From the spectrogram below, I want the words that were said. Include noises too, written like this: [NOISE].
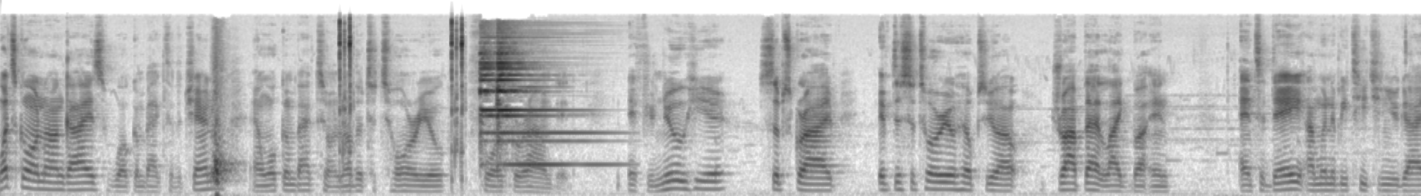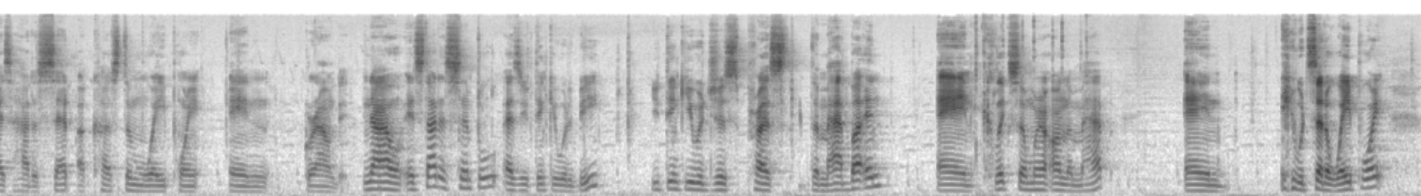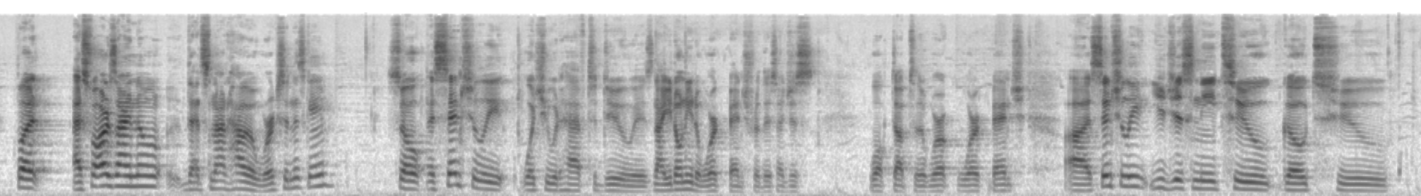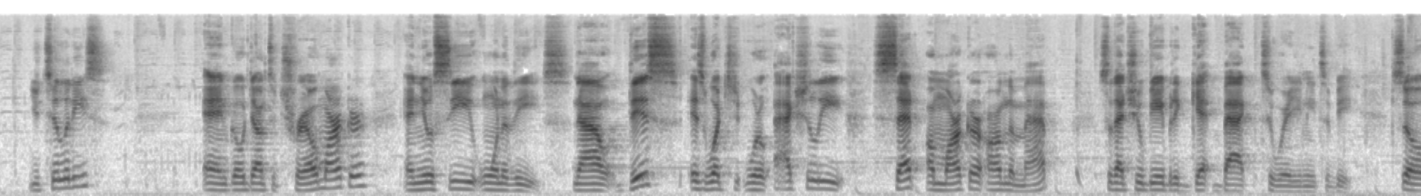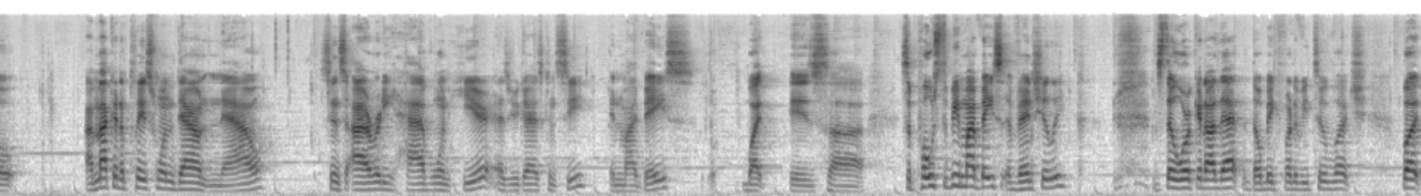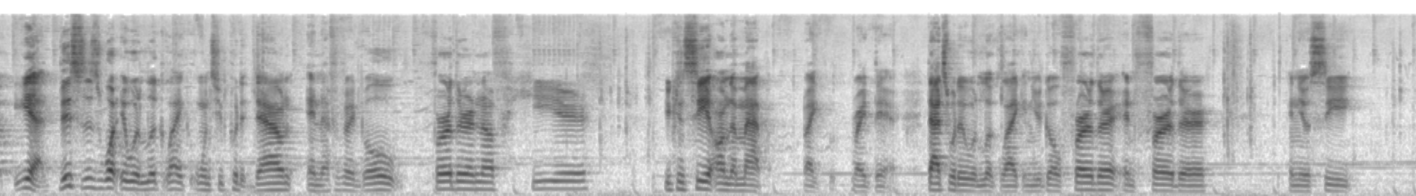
What's going on guys? Welcome back to the channel and welcome back to another tutorial for Grounded. If you're new here, subscribe. If this tutorial helps you out, drop that like button. And today I'm going to be teaching you guys how to set a custom waypoint in Grounded. Now, it's not as simple as you think it would be. You think you would just press the map button and click somewhere on the map and [LAUGHS] it would set a waypoint. But as far as I know, that's not how it works in this game. So essentially, what you would have to do is now you don't need a workbench for this. I just walked up to the work workbench. Uh, essentially, you just need to go to utilities and go down to trail marker and you'll see one of these. Now, this is what will actually set a marker on the map so that you'll be able to get back to where you need to be. So I'm not going to place one down now since I already have one here as you guys can see in my base what is uh, supposed to be my base eventually. [LAUGHS] I'm still working on that don't make fun of me too much. But yeah this is what it would look like once you put it down and if I go further enough here you can see it on the map right right there. That's what it would look like and you go further and further and you'll see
